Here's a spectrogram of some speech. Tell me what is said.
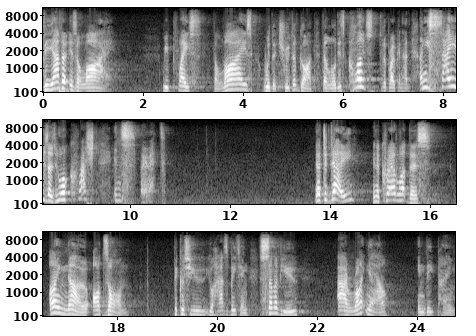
The other is a lie. Replace the lies with the truth of God. The Lord is close to the brokenhearted, and He saves those who are crushed in spirit. Now, today, in a crowd like this, I know odds on, because you, your heart's beating, some of you are right now in deep pain.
